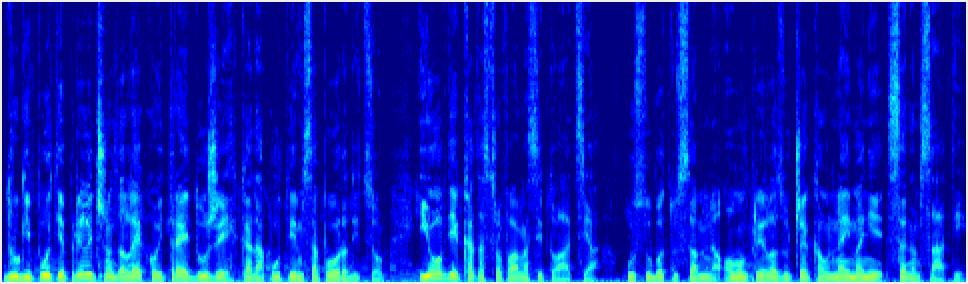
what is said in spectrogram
Drugi put je prilično daleko i traje duže kada putujem sa porodicom. I ovdje je katastrofalna situacija. U subotu sam na ovom prilazu čekao najmanje 7 sati.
